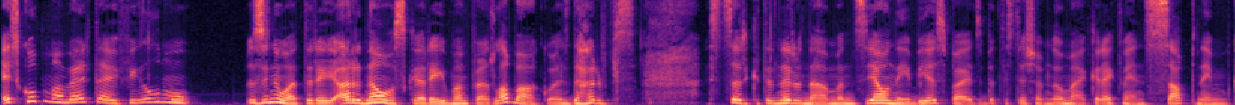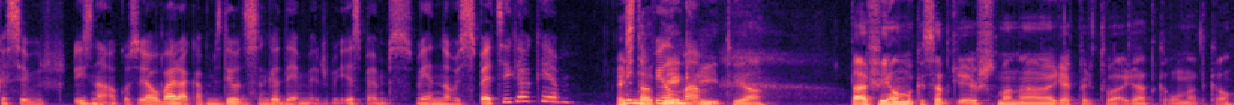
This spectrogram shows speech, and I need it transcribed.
Es kopumā vērtēju filmu zinot arī Arnauts, ka arī, manuprāt, labākos darbs. Es ceru, ka te nerunā mans jaunība iespējas, bet es tiešām domāju, ka rekviens sapnim, kas jau ir iznākusi jau vairāk kā pirms 20 gadiem, ir iespējams viena no visspēcīgākajām. Es tev piekrītu, jā. Tā ir filma, kas atgriežas manā repertuārā atkal un atkal.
